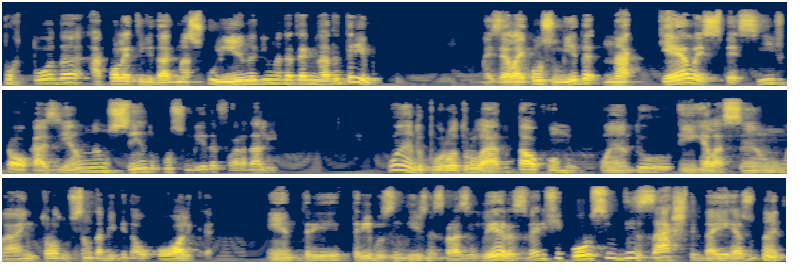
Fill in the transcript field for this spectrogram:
por toda a coletividade masculina de uma determinada tribo. Mas ela é consumida naquela específica ocasião, não sendo consumida fora dali. Quando, por outro lado, tal como quando em relação à introdução da bebida alcoólica entre tribos indígenas brasileiras, verificou-se o desastre daí resultante.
